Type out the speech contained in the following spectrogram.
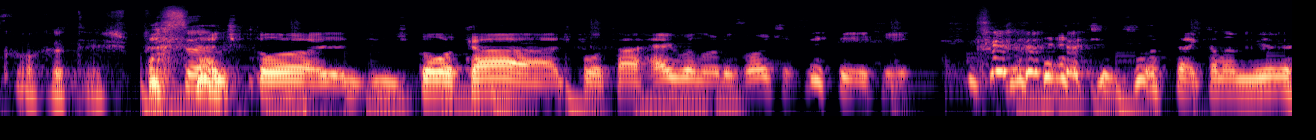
Qual que é o texto? Pensa- De, colo- de colocar, de colocar a régua no horizonte, assim. tipo, aquela mina.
